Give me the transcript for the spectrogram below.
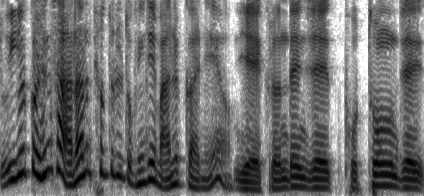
의결권 행사 안 하는 표들도 굉장히 많을 거 아니에요? 예, 그런데 이제 보통 이제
